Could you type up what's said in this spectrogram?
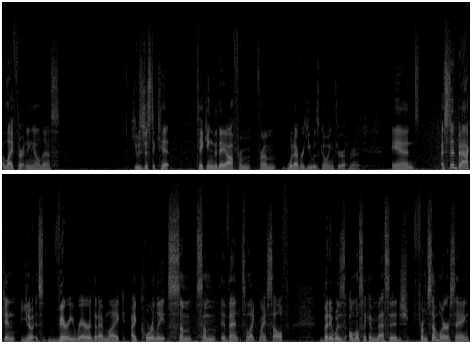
a life-threatening illness. He was just a kid taking the day off from from whatever he was going through Right. and I stood back and you know it's very rare that I'm like I correlate some some event to like myself but it was almost like a message from somewhere saying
